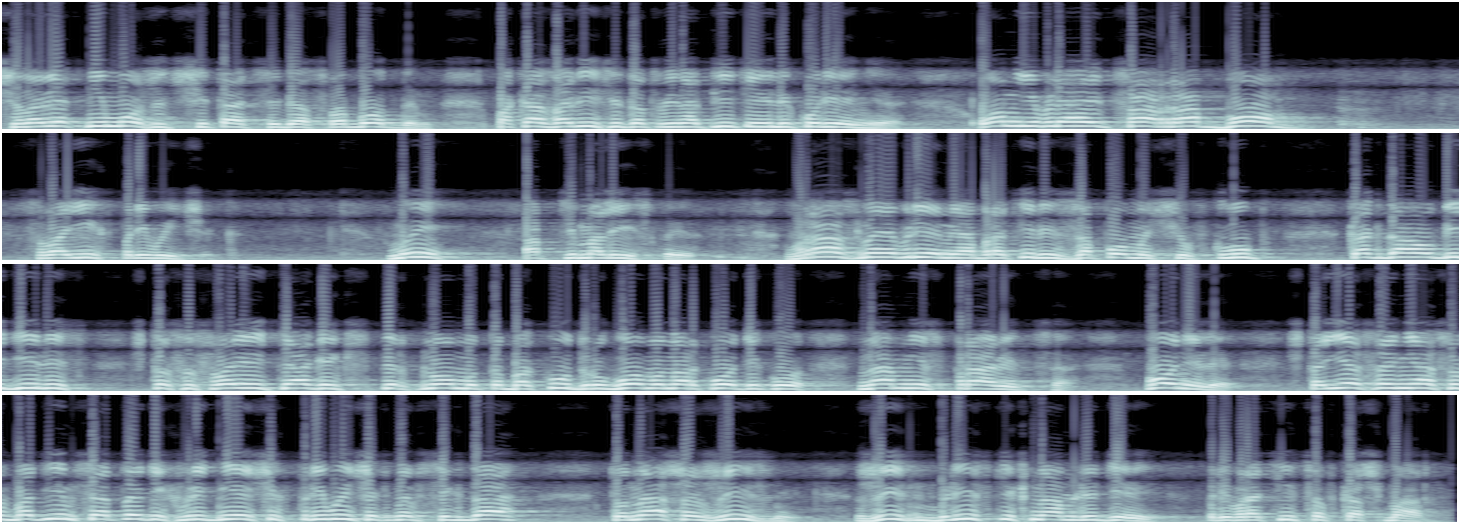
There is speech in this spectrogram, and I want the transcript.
Человек не может считать себя свободным, пока зависит от винопития или курения. Он является рабом своих привычек. Мы, оптималисты, в разное время обратились за помощью в клуб, когда убедились, что со своей тягой к спиртному табаку, другому наркотику нам не справиться. поняли, что если не освободимся от этих вреднейших привычек навсегда, то наша жизнь, жизнь близких нам людей превратится в кошмар.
